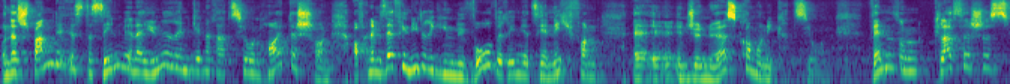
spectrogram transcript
Und das Spannende ist, das sehen wir in der jüngeren Generation heute schon, auf einem sehr viel niedrigen Niveau. Wir reden jetzt hier nicht von äh, Ingenieurskommunikation. Wenn so ein klassisches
